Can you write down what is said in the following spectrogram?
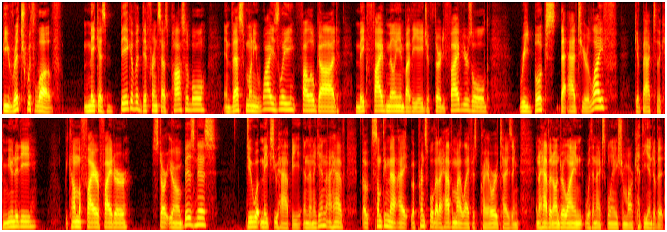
Be rich with love, make as big of a difference as possible invest money wisely, follow God, make 5 million by the age of 35 years old, read books that add to your life, give back to the community, become a firefighter, start your own business, do what makes you happy. And then again, I have a, something that I, a principle that I have in my life is prioritizing, and I have it underlined with an explanation mark at the end of it.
